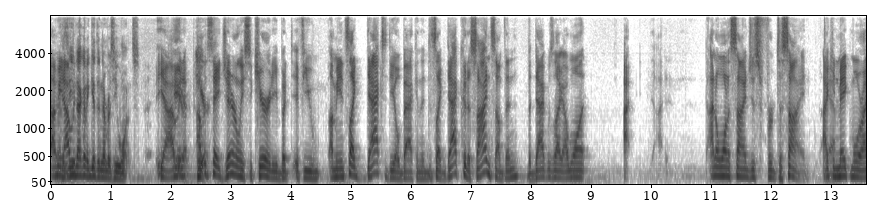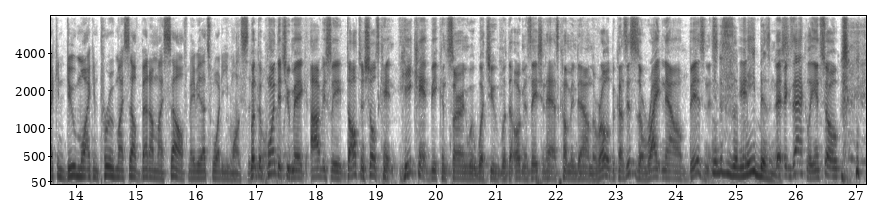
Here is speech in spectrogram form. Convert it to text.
I mean, I he's not going to get the numbers he wants. yeah, I Here. would, I would say generally security, but if you, I mean, it's like Dak's deal back in the. It's like Dak could have signed something, but Dak was like, I want, I, I, I don't want to sign just for to sign. I Yeah. can make more. I can do more. I can prove myself. Bet on myself. Maybe that's what he wants to do. But do. the point that you make, obviously, Dalton Schultz can't he can't be concerned with what you what the organization has coming down the road because this is a right now business. Yeah, this is a me business. Exactly. And so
